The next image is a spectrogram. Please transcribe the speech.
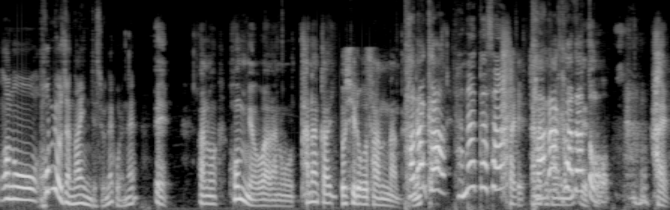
あの本名じゃないんですよねこれね。ええ。あの本名はあの田中義郎さんなんですね。田中？田中さん？はい。田さん中だとはい。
